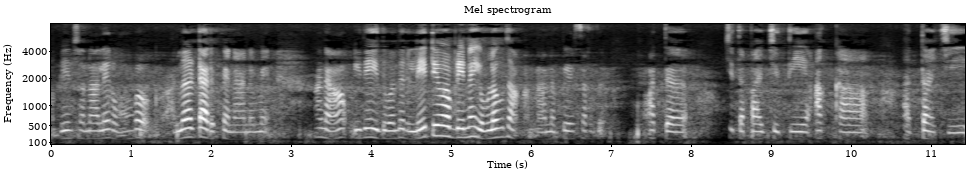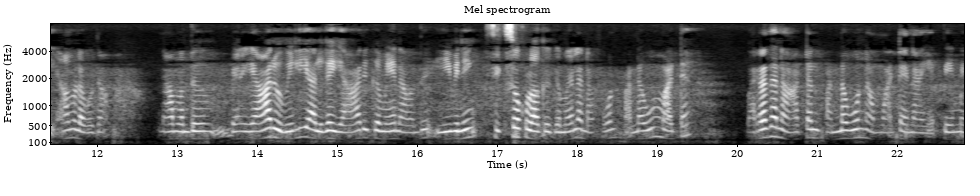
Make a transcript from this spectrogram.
அப்படின்னு சொன்னாலே ரொம்ப அலர்ட்டாக இருப்பேன் நானுமே. ஆனால் இதே இது வந்து ரிலேட்டிவ் அப்படின்னா எவ்வளவு தான் நான் பேசுகிறது அத்தை சித்தப்பா சித்தி அக்கா அத்தாச்சி அவ்வளவு தான் நான் வந்து வேறு யார் வெளியாளுக யாருக்குமே நான் வந்து ஈவினிங் சிக்ஸ் ஓ கிளாக்குக்கு மேலே நான் ஃபோன் பண்ணவும் மாட்டேன். வர்றதை நான் அட்டன் பண்ணவும் நான் மாட்டேன். நான் எப்பயுமே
